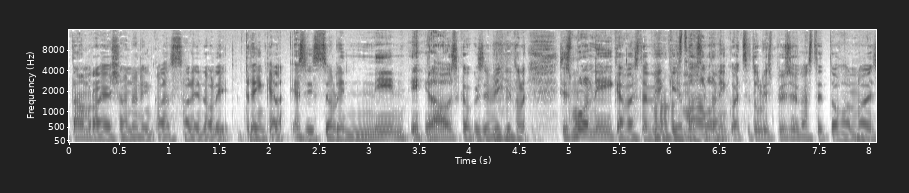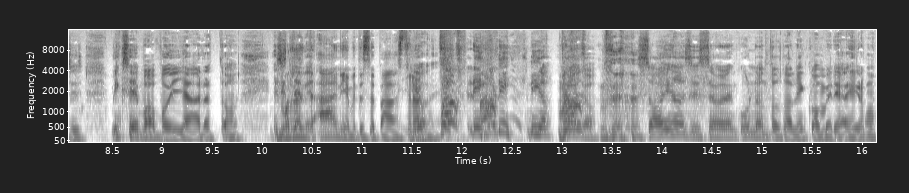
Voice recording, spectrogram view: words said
Tamra ja Shannonin kanssa, niin ne oli drinkellä. Ja siis se oli niin, niin hauska, kun se Viki tuli. Siis mulla on niin ikävästä Vikiä. Mä haluan, niin kuin, että se tulisi pysyvästi tohon noin. Siis miksei vaan voi jäädä tohon. Ja Mä sit olen ne- niitä ääniä, mitä se päästi. Joo, niin, niin, niin joo, joo, joo. Se on ihan siis semmoinen kunnon tota, niin komediahirmu.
